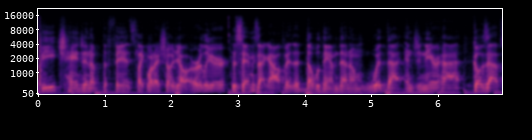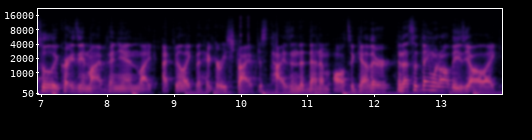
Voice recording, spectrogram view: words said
be changing up the fits like what I showed y'all earlier. The same exact outfit, the double damn denim with that engineer hat. Goes absolutely crazy in my opinion. Like I feel like the hickory stripe just ties in the denim all together. And that's the thing with all these y'all. Like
